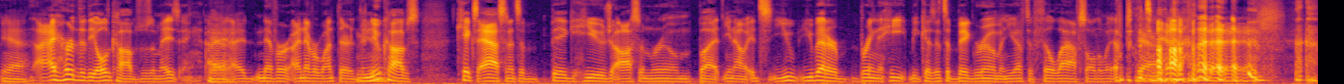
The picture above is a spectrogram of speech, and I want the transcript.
Yeah. I heard that the old Cobbs was amazing. Yeah. I, I never I never went there. The new Cobbs kicks ass and it's a big, huge, awesome room. But you know, it's you you better bring the heat because it's a big room and you have to fill laughs all the way up to the Yeah. top.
